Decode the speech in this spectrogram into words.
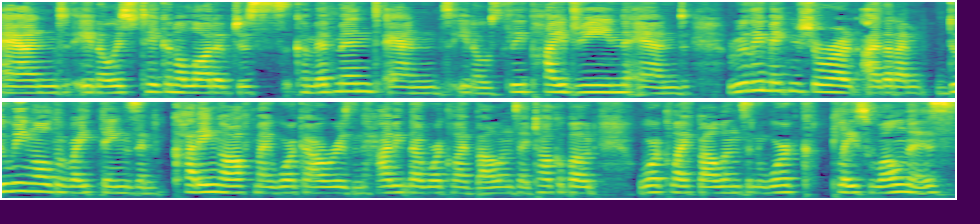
And you know it's taken a lot of just commitment and you know sleep hygiene and really making sure I, that i'm doing all the right things and cutting off my work hours and having that work life balance. I talk about work life balance and workplace wellness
